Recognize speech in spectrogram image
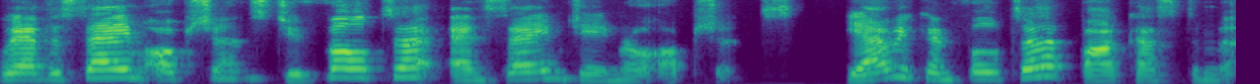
We have the same options to filter and same general options. Yeah, we can filter by customer.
